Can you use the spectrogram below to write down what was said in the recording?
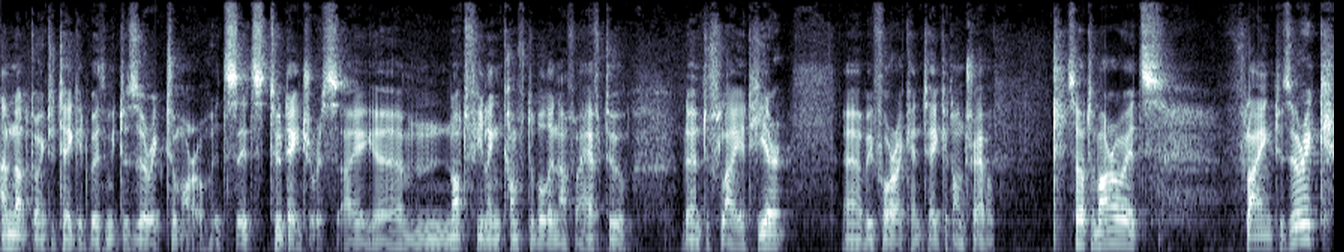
I'm not going to take it with me to Zurich tomorrow. It's it's too dangerous. I am not feeling comfortable enough. I have to learn to fly it here uh, before I can take it on travel. So tomorrow it's flying to Zurich,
